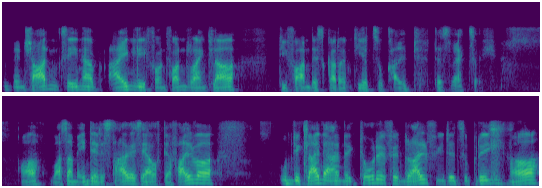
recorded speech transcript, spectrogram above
und den Schaden gesehen habe, eigentlich von vornherein klar, die fahren das garantiert zu kalt, das Werkzeug. Ja, was am Ende des Tages ja auch der Fall war. Um die kleine Anekdote für den Ralf wiederzubringen, ja,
